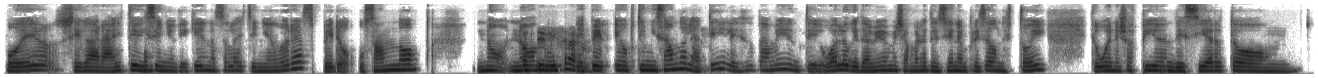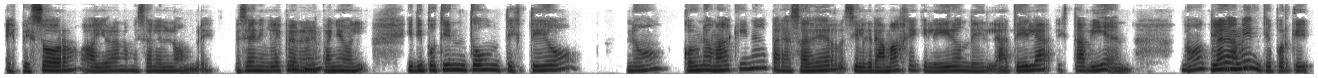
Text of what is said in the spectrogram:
poder llegar a este diseño que quieren hacer las diseñadoras, pero usando, no, no, Optimizarlo. despe- eh, optimizando la tele, exactamente. O algo que también me llamó la atención en la empresa donde estoy, que bueno, ellos piden de cierto mm, espesor, ay, ahora no me sale el nombre, me sale en inglés pero no en español, y tipo tienen todo un testeo, ¿no? Con una máquina para saber si el gramaje que le dieron de la tela está bien, ¿no? Claramente, porque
